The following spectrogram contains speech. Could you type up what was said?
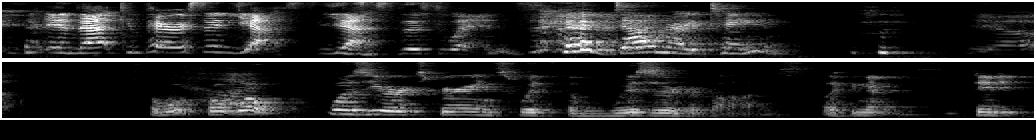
it, in that comparison, yes. Yes, this wins. Downright tame. yep. But what, but what was your experience with the Wizard of Oz? Like, you know, did you,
